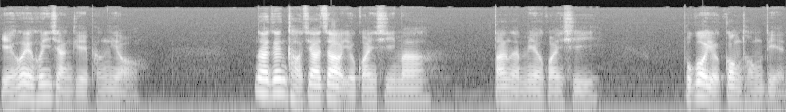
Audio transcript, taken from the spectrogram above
也会分享给朋友。那跟考驾照有关系吗？当然没有关系，不过有共同点。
